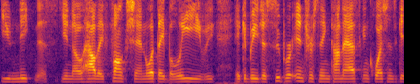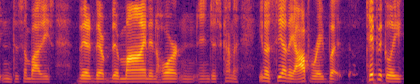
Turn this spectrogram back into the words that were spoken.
uniqueness, you know, how they function, what they believe. It could be just super interesting, kind of asking questions, getting into somebody's their their their mind and heart, and, and just kind of you know see how they operate. But typically,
